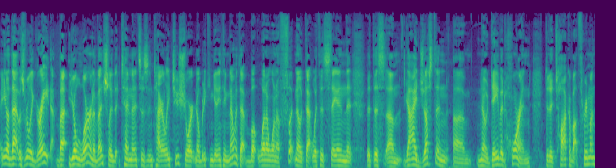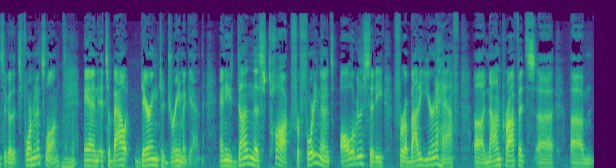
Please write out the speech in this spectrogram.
you know, that was really great, but you'll learn eventually that 10 minutes is entirely too short. Nobody can get anything done with that. But what I want to footnote that with is saying that, that this um, guy, Justin, um, no, David Horan, did a talk about three months ago that's four minutes long, and it's about daring to dream again. And he's done this talk for 40 minutes all over the city for about a year and a half. Uh, nonprofits, uh, um,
